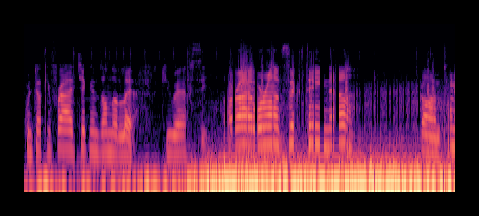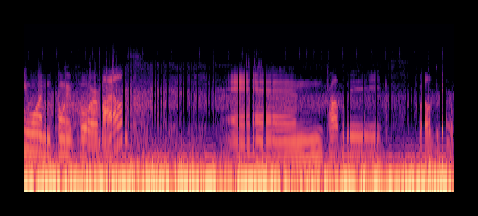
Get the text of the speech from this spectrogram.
Kentucky Fried Chicken's on the left. QFC. All right, we're on 16 now. Gone 21.4 miles. And probably 12 to go.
